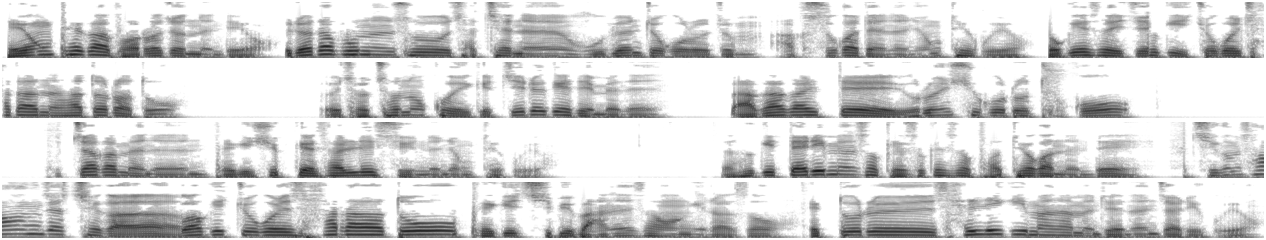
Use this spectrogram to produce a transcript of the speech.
대형패가 벌어졌는데요. 들여다보는 수 자체는 우변적으로 좀 악수가 되는 형태고요. 여기에서 이제 흙이 이쪽을 차단을 하더라도 젖혀놓고 이렇게 찌르게 되면은 막아갈 때 이런 식으로 두고 붙잡으면은 백이 쉽게 살릴 수 있는 형태고요. 자, 흙이 때리면서 계속해서 버텨갔는데 지금 상황 자체가 우아기 쪽을 살아도 백이 집이 많은 상황이라서 백도를 살리기만 하면 되는 자리고요.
